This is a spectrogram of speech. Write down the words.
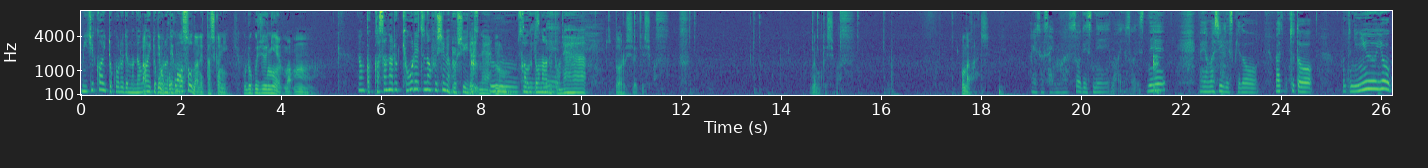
短いところでも長いところでも。でもここもそうだね。確かに。162円。まあうんなんか重なる強烈な節目欲しいですね、うん、買うとなるとね。ちょっとある試合消します。これも消します。こんな感じ。ありがとうございます。そうですね。まあそうですね。悩ましいですけど、まあ、ちょっと本当にニューヨー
